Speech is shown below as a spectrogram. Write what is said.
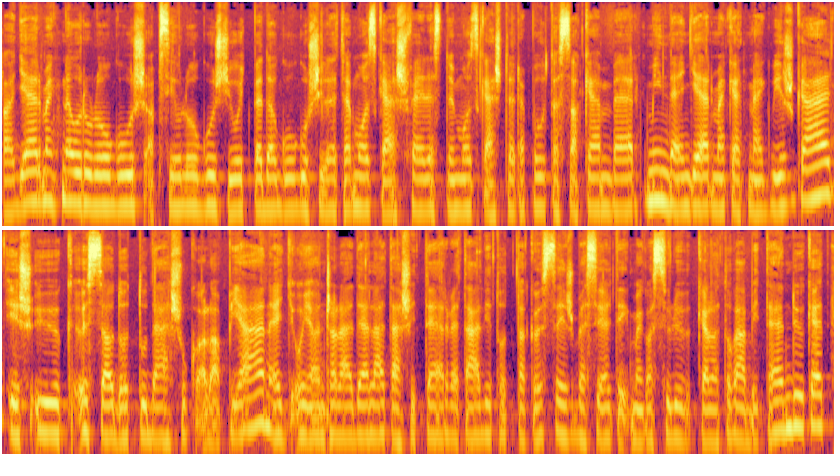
a gyermekneurológus, a pszichológus, gyógypedagógus, illetve mozgásfejlesztő, mozgásterapeuta szakember minden gyermeket megvizsgált, és ők összeadott tudásuk alapján egy olyan családellátási tervet állítottak össze, és beszélték meg a szülőkkel a további tendőket,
